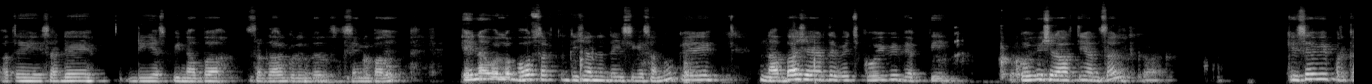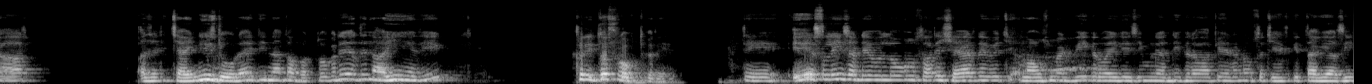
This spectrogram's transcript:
ਅਤੇ ਸਾਡੇ ਡੀਐਸਪੀ ਨਾਭਾ ਸਰਦਾਰ ਗੁਰਿੰਦਰ ਸਿੰਘ ਬਲ, ਇਹਨਾਂ ਵੱਲੋਂ ਬਹੁਤ ਸਖਤ ਦਿਸ਼ਾ ਨਿਰਦੇਸ਼ ਸੀਗੇ ਸਾਨੂੰ ਕਿ ਨਾਭਾ ਸ਼ਹਿਰ ਦੇ ਵਿੱਚ ਕੋਈ ਵੀ ਵਿਅਕਤੀ, ਕੋਈ ਵੀ ਸ਼ਰਾਰਤੀ ਅਨਸਰ ਕਿਸੇ ਵੀ ਪ੍ਰਕਾਰ ਆ ਜਿਹੜੀ ਚਾਈਨੀਜ਼ ਡੋਰ ਹੈ, ਇਹਦੀ ਨਾ ਤਾਂ ਵਰਤੋਂ ਕਰੇ ਅਤੇ ਨਾ ਹੀ ਇਹਦੀ ਖਰੀਦੋ ਫਰੋਖਤ ਕਰੇ। ਤੇ ਇਸ ਲਈ ਸਾਡੇ ਵੱਲੋਂ ਸਾਰੇ ਸ਼ਹਿਰ ਦੇ ਵਿੱਚ ਅਨਾਉਂਸਮੈਂਟ ਵੀ ਕਰਵਾਈ ਗਈ ਸੀ ਬੁਨਿਆਦੀ ਕਰਵਾ ਕੇ ਇਹਨਾਂ ਨੂੰ ਸੁਚੇਤ ਕੀਤਾ ਗਿਆ ਸੀ।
